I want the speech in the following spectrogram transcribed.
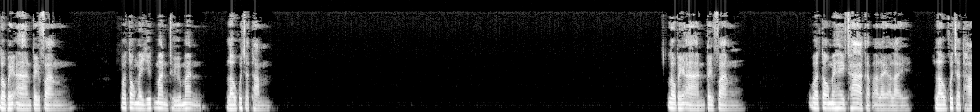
เราไปอ่านไปฟัง ว่าต้องไม่ยึดมั่นถือมั่น เราก็จะทำเราไปอ่านไปฟัง ว่าต้องไม่ให้ค่ากับอะไรอะไร เราก็จะทำ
